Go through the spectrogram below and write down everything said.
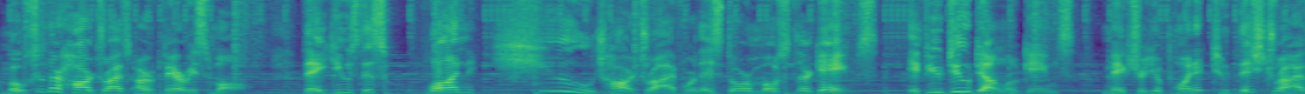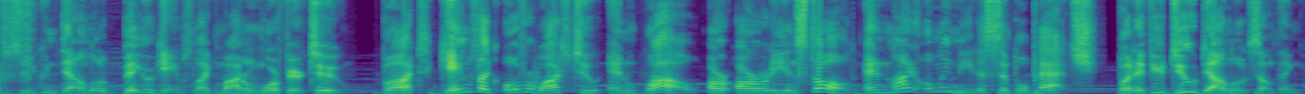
Most of their hard drives are very small. They use this one huge hard drive where they store most of their games. If you do download games, make sure you point it to this drive so you can download bigger games like Modern Warfare 2. But games like Overwatch 2 and WoW are already installed and might only need a simple patch. But if you do download something,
